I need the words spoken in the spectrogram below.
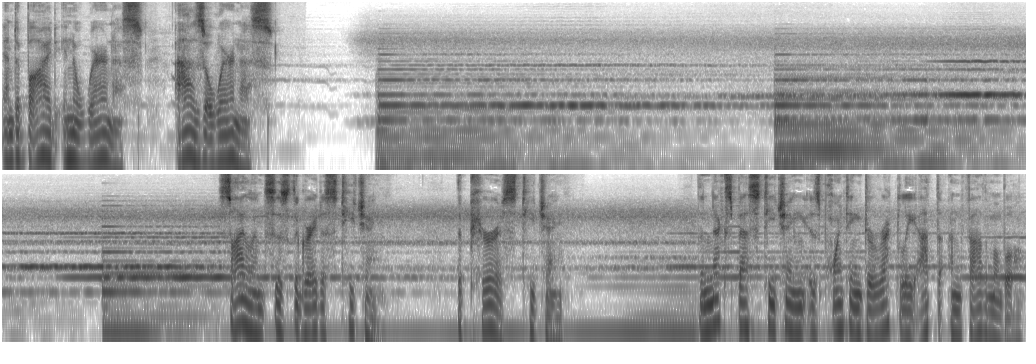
and abide in awareness as awareness. Silence is the greatest teaching, the purest teaching. The next best teaching is pointing directly at the unfathomable.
